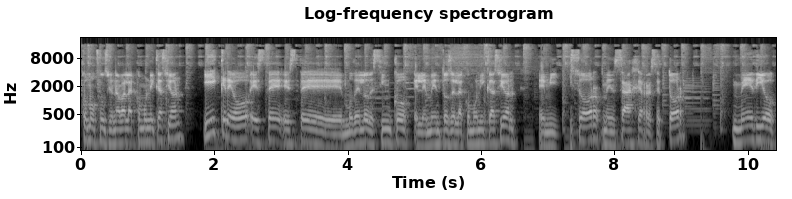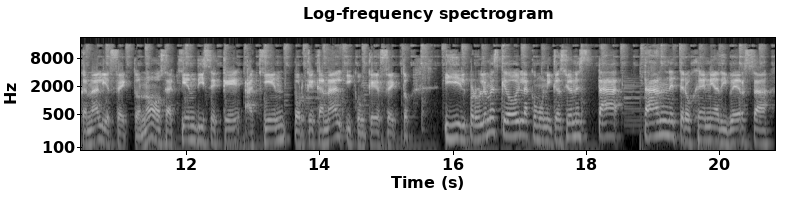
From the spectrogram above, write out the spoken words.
cómo funcionaba la comunicación y creó este, este modelo de cinco elementos de la comunicación, emisor, mensaje, receptor, medio, canal y efecto, ¿no? O sea, quién dice qué, a quién, por qué canal y con qué efecto. Y el problema es que hoy la comunicación está tan heterogénea, diversa,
